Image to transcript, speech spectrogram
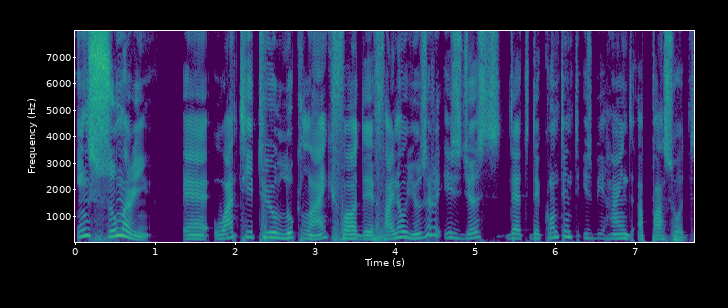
In summary, uh, what it will look like for the final user is just that the content is behind a password.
